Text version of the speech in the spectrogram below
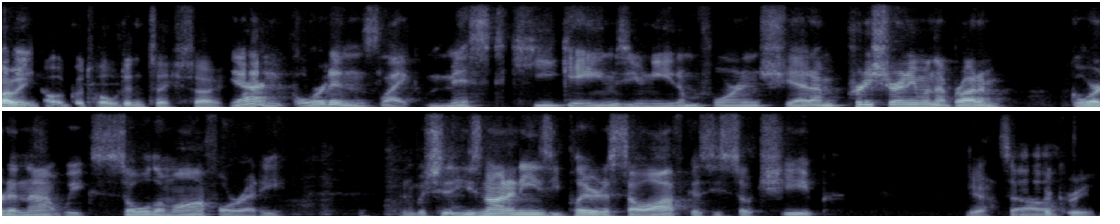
Bowen got a good hold, didn't he? So Yeah, and Gordon's like missed key games you need him for and shit. I'm pretty sure anyone that brought him Gordon that week sold him off already. Which he's not an easy player to sell off because he's so cheap. Yeah, So agreed.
